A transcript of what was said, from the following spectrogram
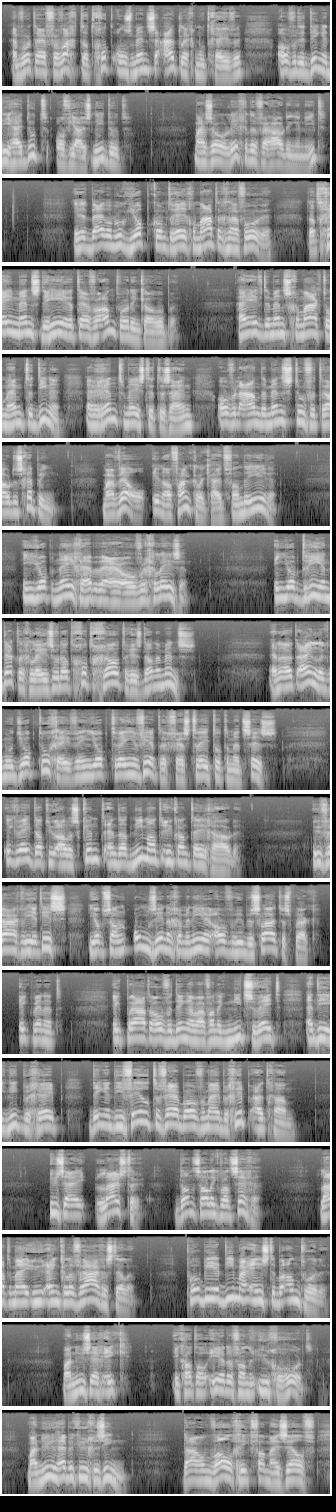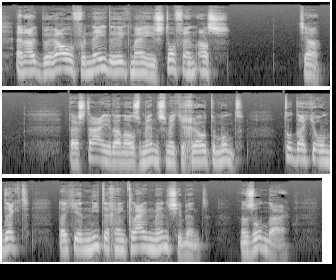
en wordt er verwacht dat God ons mensen uitleg moet geven over de dingen die hij doet of juist niet doet. Maar zo liggen de verhoudingen niet. In het Bijbelboek Job komt regelmatig naar voren dat geen mens de Heere ter verantwoording kan roepen. Hij heeft de mens gemaakt om hem te dienen en rentmeester te zijn over de aan de mens toevertrouwde schepping maar wel in afhankelijkheid van de Heere. In Job 9 hebben we erover gelezen. In Job 33 lezen we dat God groter is dan een mens. En uiteindelijk moet Job toegeven in Job 42, vers 2 tot en met 6. Ik weet dat u alles kunt en dat niemand u kan tegenhouden. U vraagt wie het is die op zo'n onzinnige manier over uw besluiten sprak. Ik ben het. Ik praat over dingen waarvan ik niets weet en die ik niet begreep, dingen die veel te ver boven mijn begrip uitgaan. U zei: Luister, dan zal ik wat zeggen. Laat mij u enkele vragen stellen. Probeer die maar eens te beantwoorden. Maar nu zeg ik: Ik had al eerder van u gehoord, maar nu heb ik u gezien. Daarom walg ik van mijzelf en uit berouw verneder ik mij in stof en as. Tja, daar sta je dan als mens met je grote mond, totdat je ontdekt dat je een nietig en klein mensje bent, een zondaar,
